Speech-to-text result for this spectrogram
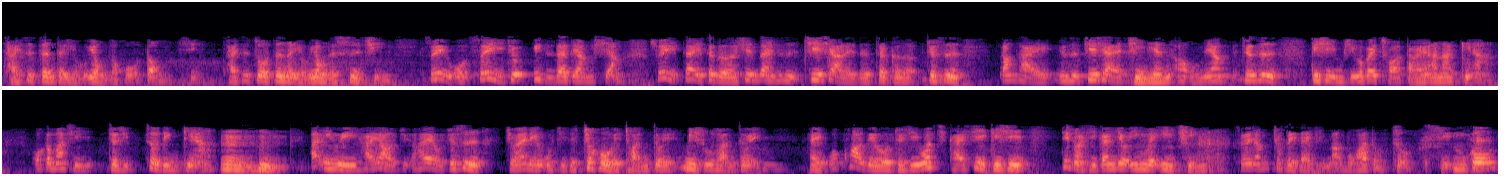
才是真的有用的活动，是才是做真的有用的事情。所以我所以就一直在这样想。所以在这个现在就是接下来的这个就是刚才就是接下来几年啊，我们要就是其实不是我被带大家安那行，我感觉是就是做定行。嗯嗯啊，因为还有就还有就是九二年有一个最后的团队秘书团队。哎，我看到就是我一开始其实这段时间又因为疫情，所以咱做这代志嘛无法度做。是，不过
